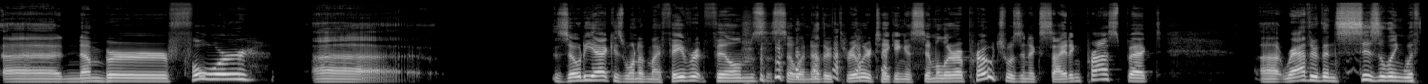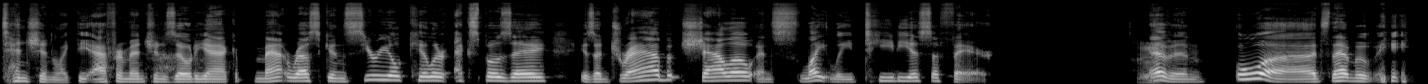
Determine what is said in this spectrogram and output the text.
uh, number four, uh, Zodiac is one of my favorite films, so another thriller taking a similar approach was an exciting prospect. Uh, rather than sizzling with tension like the aforementioned Zodiac, Matt Ruskin's serial killer expose is a drab, shallow, and slightly tedious affair. Mm. Evan, what's that movie?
